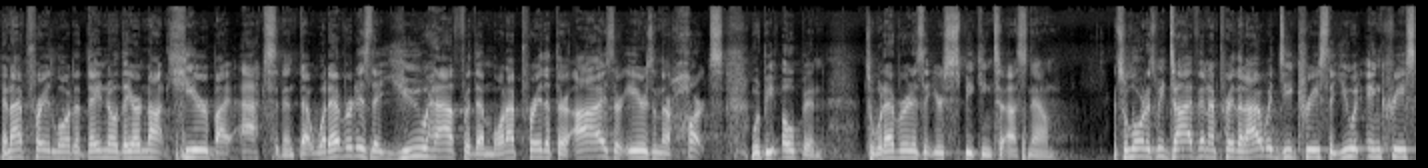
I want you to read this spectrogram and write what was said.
And I pray, Lord, that they know they are not here by accident, that whatever it is that you have for them, Lord, I pray that their eyes, their ears, and their hearts would be open to whatever it is that you're speaking to us now. And so, Lord, as we dive in, I pray that I would decrease, that you would increase,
